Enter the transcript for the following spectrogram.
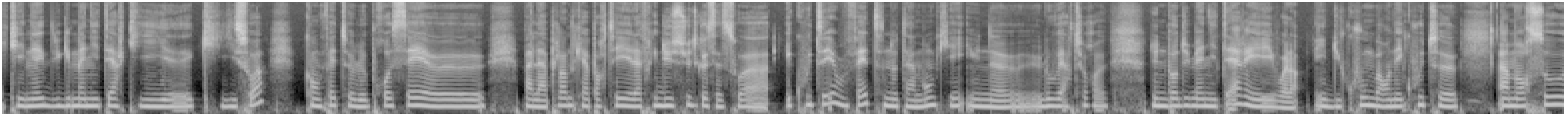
qui est une aide humanitaire qui, euh, qui soit, qu'en fait le procès, euh, bah, la plainte qu'a porté l'Afrique du Sud, que ça soit écouté en fait, notamment qui est une l'ouverture d'une bande humanitaire et voilà. Et du coup, bah, on écoute un morceau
